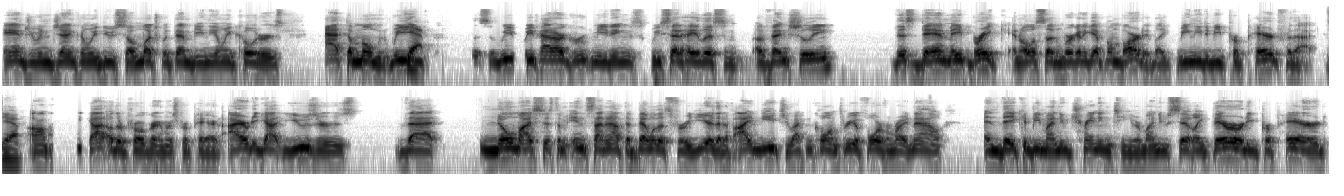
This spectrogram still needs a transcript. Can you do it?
Andrew and Jen can only do so much with them being the only coders at the moment. We Yeah. listen. We we've had our group meetings. We said, hey, listen. Eventually, this dam may break, and all of a sudden, we're going to get bombarded. Like we need to be prepared for that. yeah Um, we got other programmers prepared. I already got users that know my system inside and out that've been with us for a year. That if I need to, I can call on three or four of them right now, and they could be my new training team or my new set. Like they're already prepared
